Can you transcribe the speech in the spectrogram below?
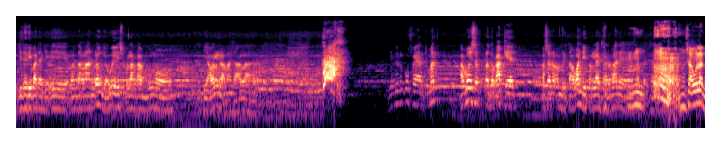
Jadi daripada di lontang landong ya wis pulang kampung mau lebih awal nggak masalah. Menurutku fair, cuman aku rada kaget pas ana pemberitahuan diperlebar mana ya. Hmm. sampai- Saulan.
